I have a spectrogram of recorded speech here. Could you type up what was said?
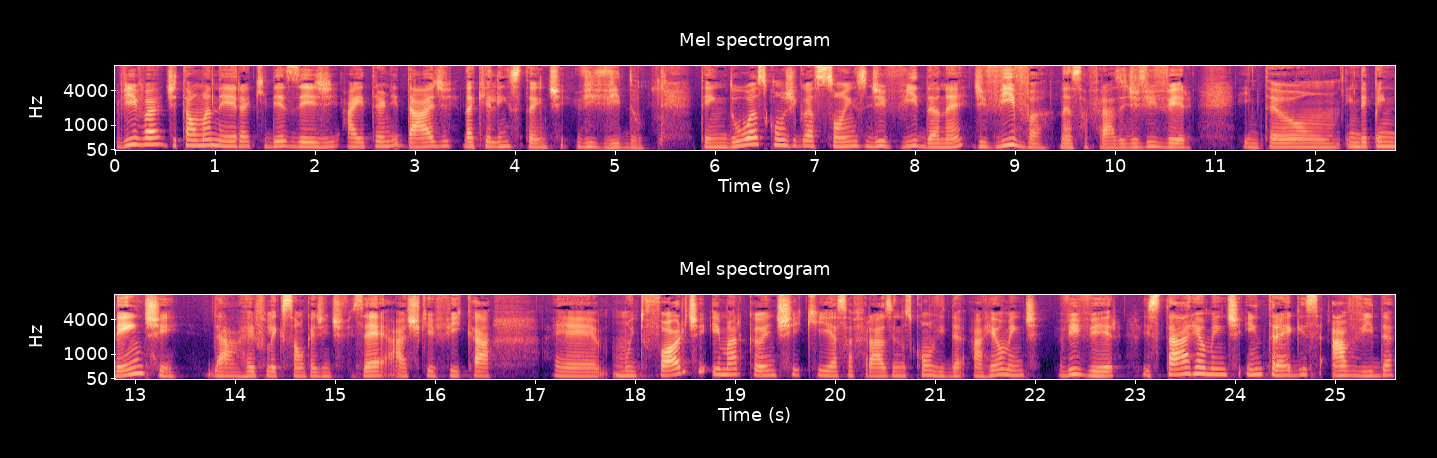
Viva de tal maneira que deseje a eternidade daquele instante vivido. Tem duas conjugações de vida, né? De viva nessa frase, de viver. Então, independente da reflexão que a gente fizer, acho que fica é, muito forte e marcante que essa frase nos convida a realmente viver, estar realmente entregues à vida,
